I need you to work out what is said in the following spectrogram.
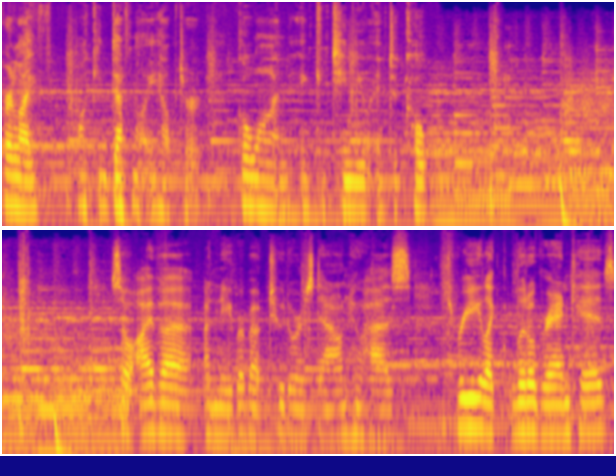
her life. Hockey definitely helped her go on and continue and to cope. So I have a, a neighbor about two doors down who has three like little grandkids.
